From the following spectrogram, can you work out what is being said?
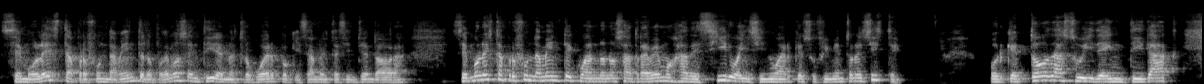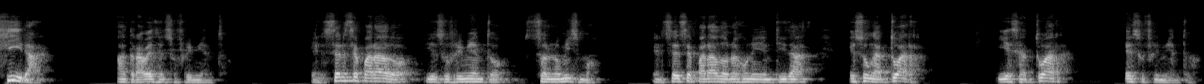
se molesta profundamente, lo podemos sentir en nuestro cuerpo, quizás lo esté sintiendo ahora, se molesta profundamente cuando nos atrevemos a decir o a insinuar que el sufrimiento no existe, porque toda su identidad gira a través del sufrimiento. El ser separado y el sufrimiento son lo mismo. El ser separado no es una identidad, es un actuar, y ese actuar es sufrimiento.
